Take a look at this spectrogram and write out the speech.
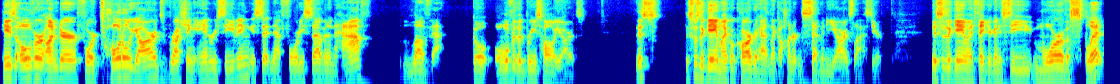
His over under for total yards, rushing and receiving is sitting at 47 and a half. Love that. Go over the Breece Hall yards. This this was a game Michael Carter had like 170 yards last year. This is a game I think you're going to see more of a split.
